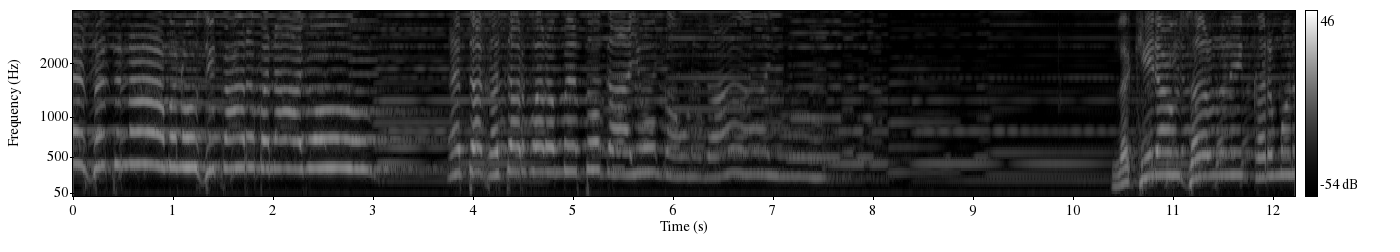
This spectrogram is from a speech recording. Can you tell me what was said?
એ સતનામનો સિતાર બનાવ્યો. એ તખતર પર મેં તો ગાયું, ગૌણ ગાયું. લખીરામ સરણે કર્મણ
